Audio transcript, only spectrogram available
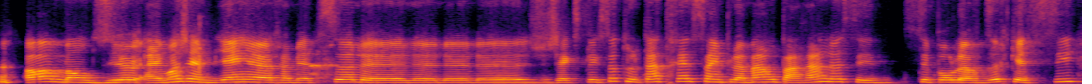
oh mon Dieu! moi, j'aime bien euh, remettre ça. Le, J'explique ça tout le temps très simplement aux parents. C'est pour leur dire que si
